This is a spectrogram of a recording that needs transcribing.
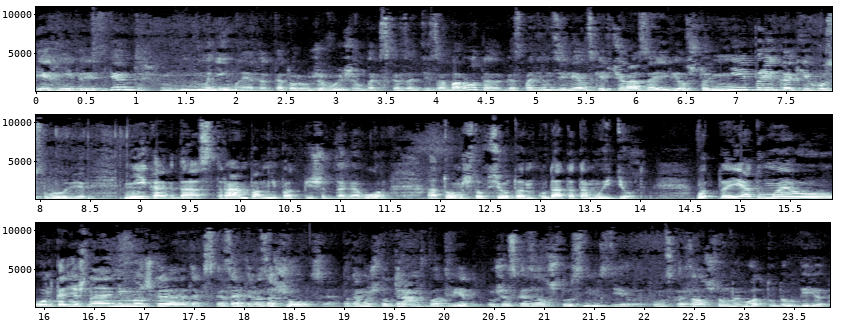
Их президент, мнимый этот, который уже вышел, так сказать, из оборота, господин Зеленский, вчера заявил, что ни при каких условиях никогда с Трампом не подпишет договор о том, что все там куда-то там уйдет. Вот э, я думаю, он, конечно, немножко, так сказать, разошелся, потому что Трамп в ответ уже сказал, что с ним сделает. Он сказал, что он его оттуда уберет.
